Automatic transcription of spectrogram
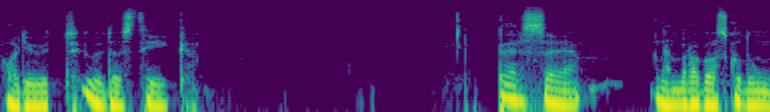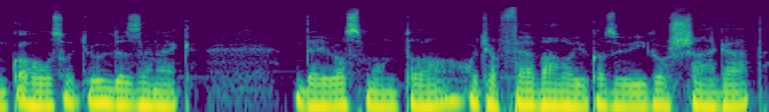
hogy őt üldözték. Persze nem ragaszkodunk ahhoz, hogy üldözzenek, de ő azt mondta, hogy ha felvállaljuk az ő igazságát,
